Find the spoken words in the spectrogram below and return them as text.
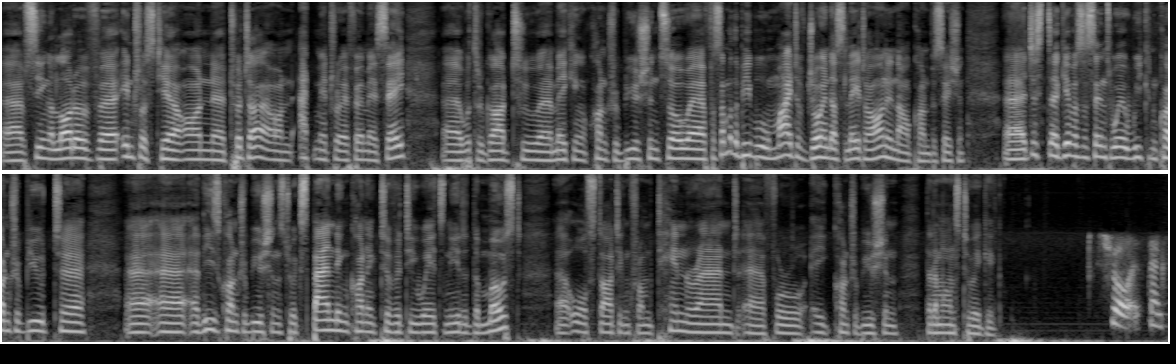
uh, seeing a lot of uh, interest here on uh, Twitter, on at Metro FMSA, uh, with regard to uh, making a contribution. So, uh, for some of the people who might have joined us later on in our conversation, uh, just uh, give us a sense where we can contribute uh, uh, uh, these contributions to expanding connectivity where it's needed the most, uh, all starting from 10 Rand uh, for a contribution that amounts to a gig. Sure, thanks.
